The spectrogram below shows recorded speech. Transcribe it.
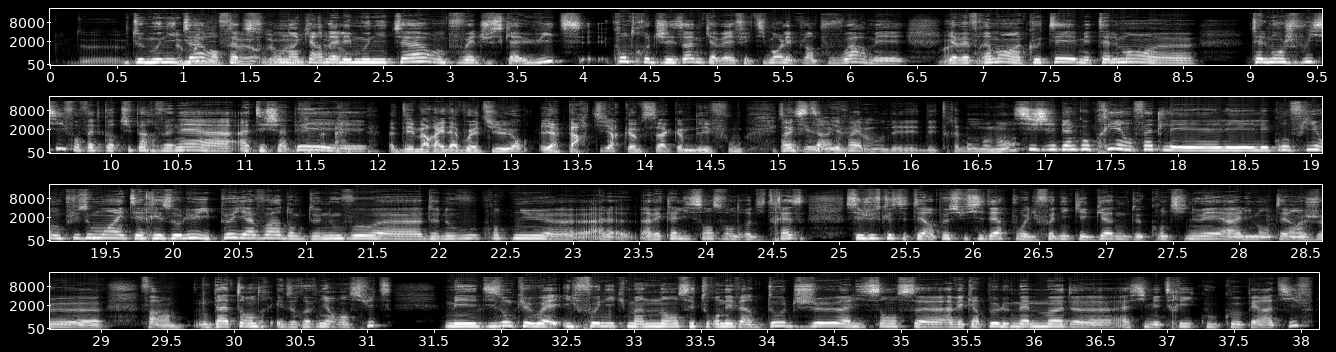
de moniteurs en fait. on incarnait les moniteurs on pouvait être jusqu'à 8 contre Jason qui avait effectivement les pleins pouvoirs mais il y avait vraiment un côté mais tellement euh, tellement jouissif en fait quand tu parvenais à, t'échapper à démarrer la voiture et à partir comme ça comme des fous. C'est il y avait vraiment des, très bons moments. Si j'ai bien compris en fait les, les, conflits ont plus ou moins été résolus. Il peut y avoir donc de nouveaux euh, de nouveaux contenus euh, avec la licence vendredi 13 c'est juste que c'était un peu suicidaire pour Ilphonic et Gun de continuer à alimenter un jeu euh, enfin d'attendre et de revenir ensuite. Mais disons que ouais, Ilphonic maintenant s'est tourné vers d'autres jeux à licence avec un peu le même mode asymétrique ou coopératif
